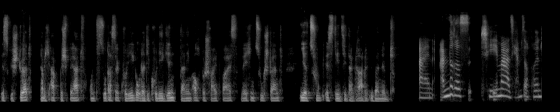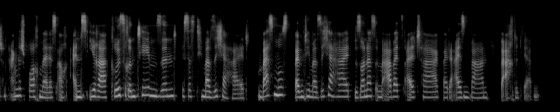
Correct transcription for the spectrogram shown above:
ist gestört, habe ich abgesperrt und so, dass der Kollege oder die Kollegin dann eben auch Bescheid weiß, welchen Zustand ihr Zug ist, den sie da gerade übernimmt. Ein anderes Thema, Sie haben es auch vorhin schon angesprochen, weil das auch eines Ihrer größeren Themen sind, ist das Thema Sicherheit. Was muss beim Thema Sicherheit, besonders im Arbeitsalltag bei der Eisenbahn, beachtet werden?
